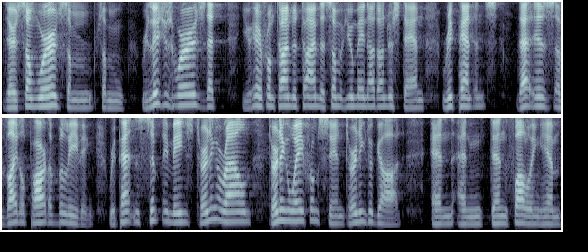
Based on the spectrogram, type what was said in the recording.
There's some words, some, some religious words that you hear from time to time that some of you may not understand. Repentance, that is a vital part of believing. Repentance simply means turning around, turning away from sin, turning to God, and, and then following Him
